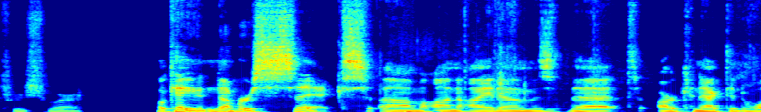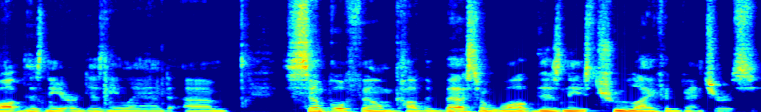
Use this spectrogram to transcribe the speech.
for sure. Okay, number six um, on items that are connected to Walt Disney or Disneyland. Um, simple film called The Best of Walt Disney's True Life Adventures.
